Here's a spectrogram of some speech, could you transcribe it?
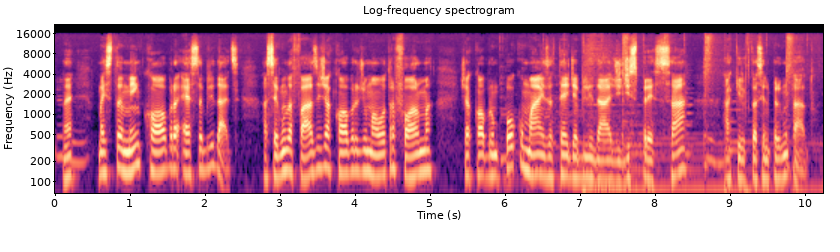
uhum. né? Mas também cobra essas habilidades. A segunda fase já cobra de uma outra forma, já cobra um pouco mais até de habilidade de expressar uhum. aquilo que está sendo perguntado.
